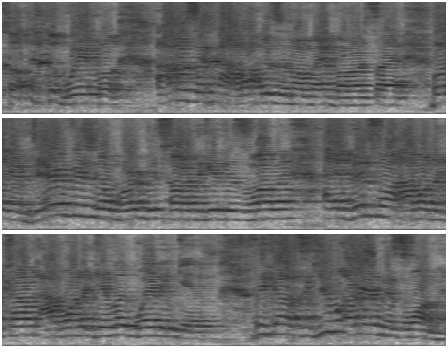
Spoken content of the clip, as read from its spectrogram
couple. Well, I was I wasn't on Matt Barnes' side, but if Derek Fisher gonna work this hard to get this woman, at this point I want to come. I want to give a wedding gift because you earned this woman.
